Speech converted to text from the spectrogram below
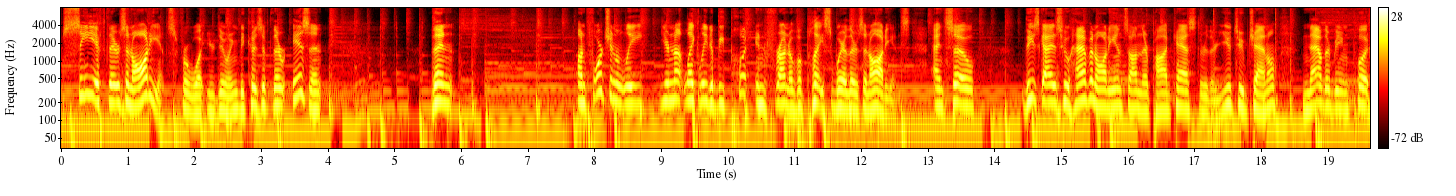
see if there's an audience for what you're doing. Because if there isn't, then unfortunately, you're not likely to be put in front of a place where there's an audience. And so these guys who have an audience on their podcast through their YouTube channel, now they're being put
